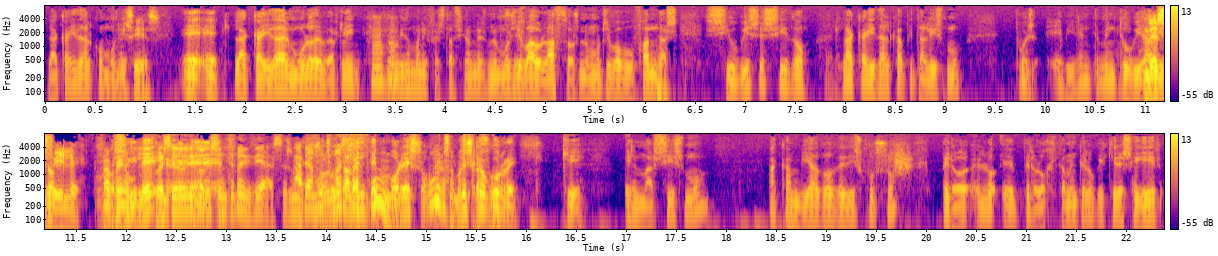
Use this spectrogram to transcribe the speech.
la caída del comunismo. es. Eh, eh, la caída del muro de Berlín. No ha habido manifestaciones, no hemos llevado lazos, no hemos llevado bufandas. Si hubiese sido la caída del capitalismo, pues evidentemente hubiera desfile. habido un desfile. Pues eh, es un tema de ideas, es un tema mucho más profundo, por eso. Mucho más ¿qué ocurre? Que el marxismo ha cambiado de discurso pero, eh, pero lógicamente lo que quiere seguir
